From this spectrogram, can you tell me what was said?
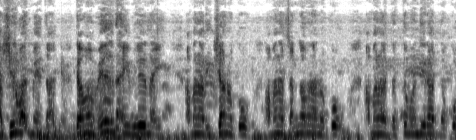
आशीर्वाद मिळतात. तेव्हा वेळ नाही वेळ नाही. आम्हाला रिक्षा नको आम्हाला संगमना नको आम्हाला दत्त मंदिरात नको.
